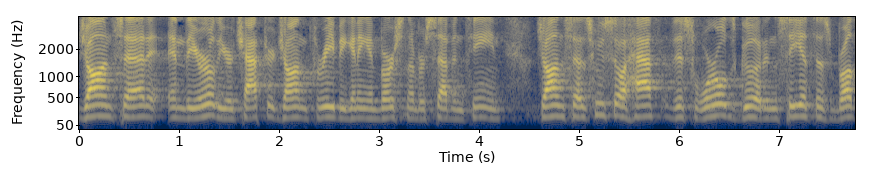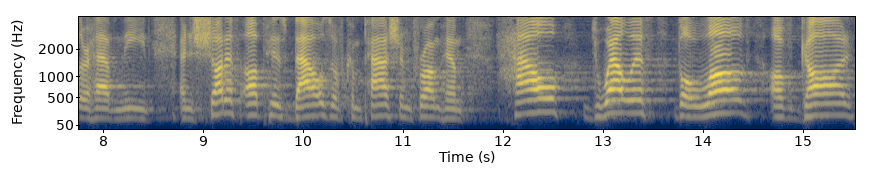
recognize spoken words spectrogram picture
John said in the earlier chapter, John 3, beginning in verse number 17, John says, Whoso hath this world's good and seeth his brother have need, and shutteth up his bowels of compassion from him, how dwelleth the love of God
